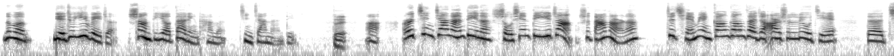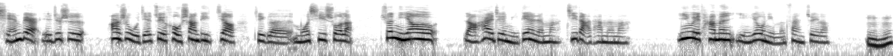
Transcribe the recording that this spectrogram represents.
那么也就意味着上帝要带领他们进迦南地。对，啊，而进迦南地呢，首先第一仗是打哪儿呢？这前面刚刚在这二十六节的前边，也就是二十五节最后，上帝叫这个摩西说了，说你要扰害这个米甸人吗？击打他们吗？因为他们引诱你们犯罪了。嗯哼，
